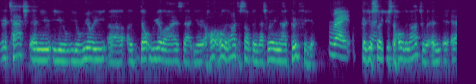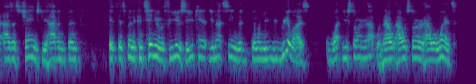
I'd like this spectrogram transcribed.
You're attached, and you you you really uh, uh don't realize that you're holding on to something that's really not good for you. Right. Because you're right. so used to holding on to it, and as it's changed, you haven't been. It, has been a continuum for you, so you can't. You're not seeing that. And when you, you realize what you started out with, how, how it started, how it went,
